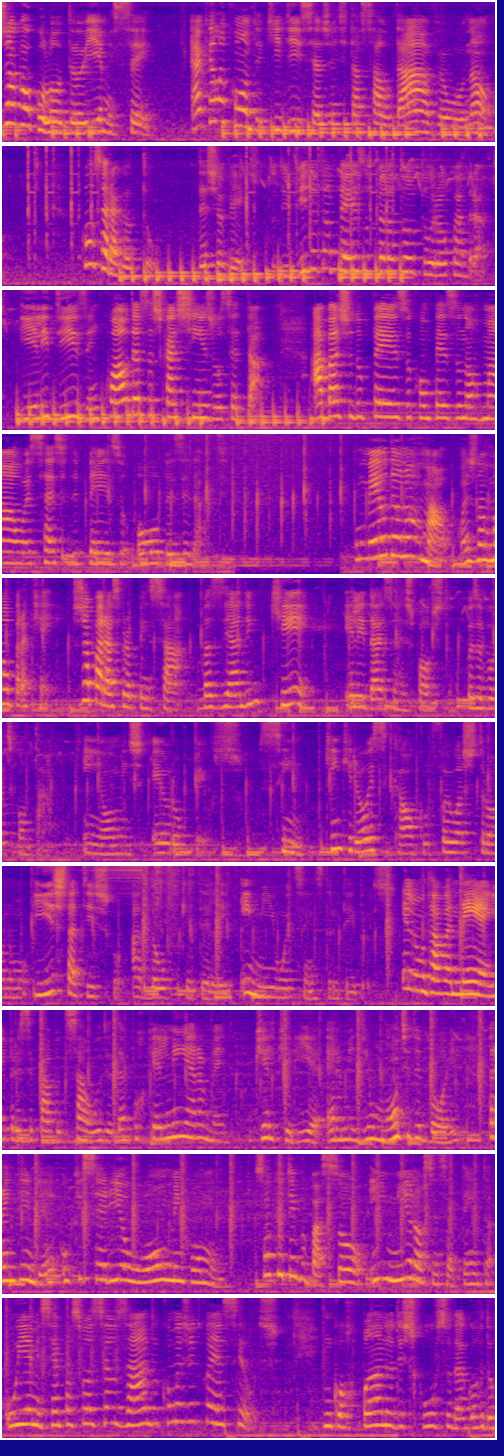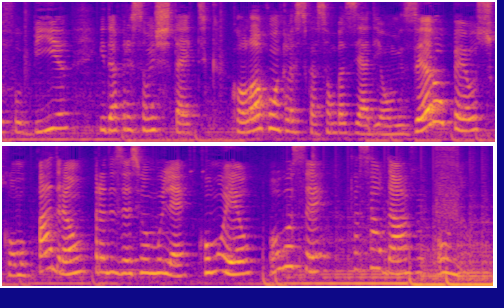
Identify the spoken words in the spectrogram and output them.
já calculou o teu IMC? É aquela conta que diz se a gente tá saudável ou não? Qual será que eu tô? Deixa eu ver aqui. Tu divide o teu peso pela tua altura ao quadrado. E ele diz em qual dessas caixinhas você tá. Abaixo do peso, com peso normal, excesso de peso ou obesidade. O meu deu normal, mas normal para quem? Tu já paraste para pensar baseado em que ele dá essa resposta? Pois eu vou te contar em homens europeus. Sim, quem criou esse cálculo foi o astrônomo e estatístico Adolphe Quetelet em 1832. Ele não estava nem aí para esse papo de saúde, até porque ele nem era médico. O que ele queria era medir um monte de boi para entender o que seria o homem comum. Só que o tempo passou e em 1970 o IMC passou a ser usado como a gente conhece hoje encorpando o discurso da gordofobia e da pressão estética. Colocam uma classificação baseada em homens europeus como padrão para dizer se uma mulher como eu ou você está saudável ou não.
